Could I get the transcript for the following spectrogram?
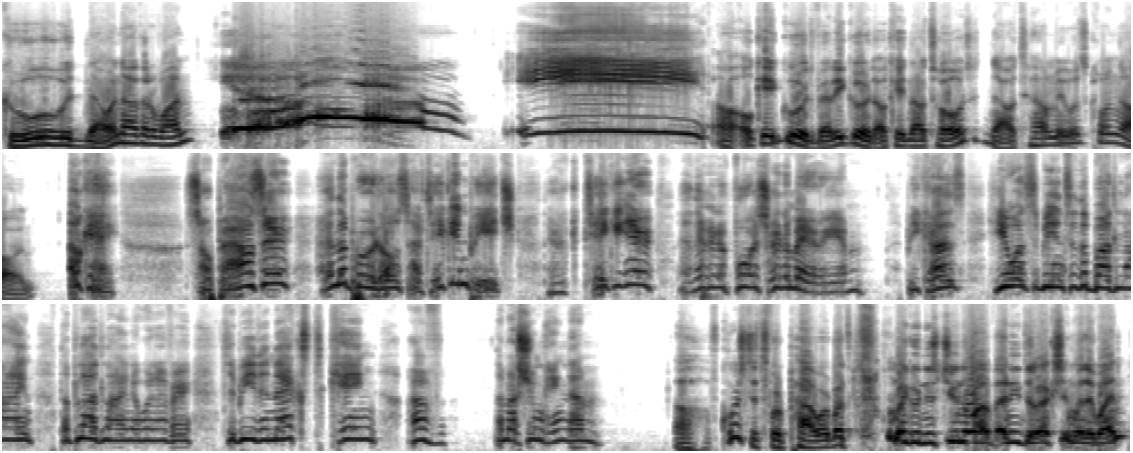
Good. Now another one. Oh, okay, good, very good. Okay, now Toad, now tell me what's going on. Okay, so Bowser and the Broodals have taken Peach. They're taking her, and they're gonna force her to marry him because he wants to be into the bloodline, the bloodline or whatever, to be the next king of the Mushroom Kingdom. Uh, of course it's for power, but oh my goodness, do you know of any direction where they went?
